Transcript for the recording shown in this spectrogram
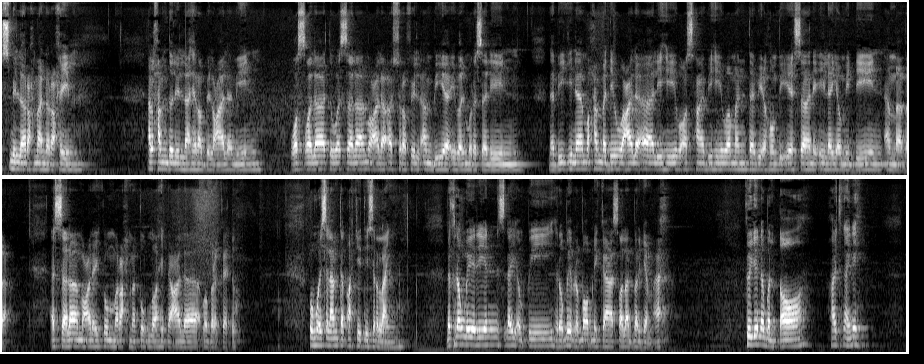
بسم الله الرحمن الرحيم الحمد لله رب العالمين والصلاة والسلام على أشرف الأنبياء والمرسلين نبينا محمد وعلى آله وأصحابه ومن تبعهم بإحسان إلى يوم الدين أما بعد السلام عليكم ورحمة الله تعالى وبركاته ពុំអ៊ីស្លាមទាំងអស់ជាទីស្រឡាញ់ នៅក្នុងមេរៀនស្ដីអំពីរបៀបរបបនៃការសឡាត់បរិយាមអាគឺយើងនៅបន្តហើយថ្ងៃនេះ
